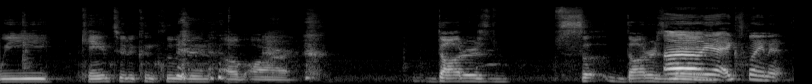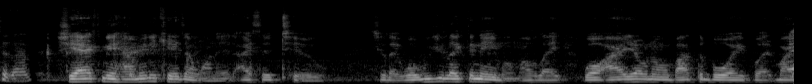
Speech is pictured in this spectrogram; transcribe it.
we came to the conclusion of our daughter's so, daughter's Oh name. yeah, explain it to them. She asked me how many kids I wanted. I said two. She was like, "What would you like to name them?" I was like, "Well, I don't know about the boy, but my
